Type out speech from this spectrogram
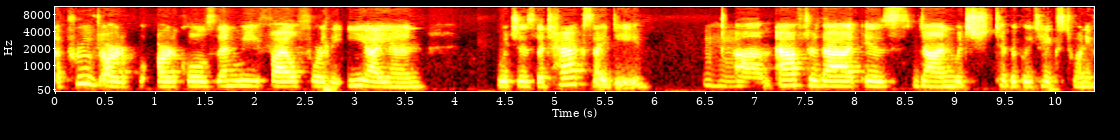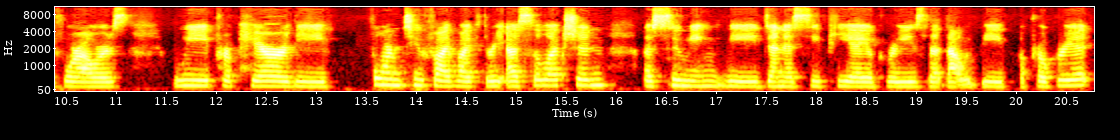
approved article, articles, then we file for the EIN, which is the tax ID. Um, after that is done, which typically takes 24 hours, we prepare the Form 2553S selection, assuming the dentist CPA agrees that that would be appropriate.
